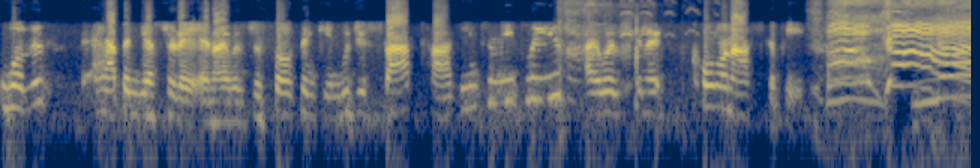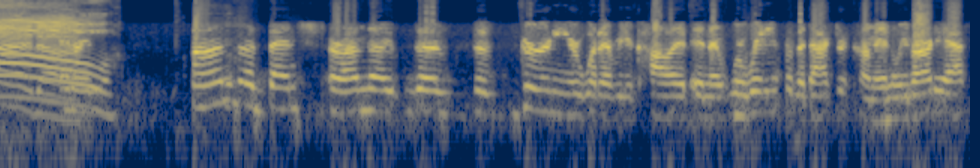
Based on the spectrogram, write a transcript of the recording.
Well, this happened yesterday, and I was just so thinking, would you stop talking to me, please? I was in a colonoscopy Oh, God! Oh, on the bench or on the, the, the gurney or whatever you call it, and we're waiting for the doctor to come in. We've already asked,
